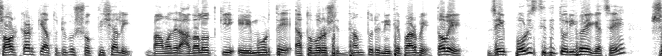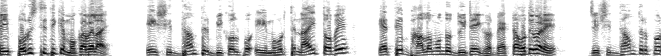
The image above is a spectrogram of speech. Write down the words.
সরকার কি এতটুকু শক্তিশালী বা আমাদের আদালত কি এই মুহূর্তে এত বড় সিদ্ধান্তটি নিতে পারবে? তবে যেই পরিস্থিতি তৈরি হয়ে গেছে, সেই পরিস্থিতিকে মোকাবেলায় এই সিদ্ধান্তের বিকল্প এই মুহূর্তে নাই। তবে এতে ভালো মন্দ দুইটাই ঘটবে। একটা হতে পারে যে সিদ্ধান্তের উপর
